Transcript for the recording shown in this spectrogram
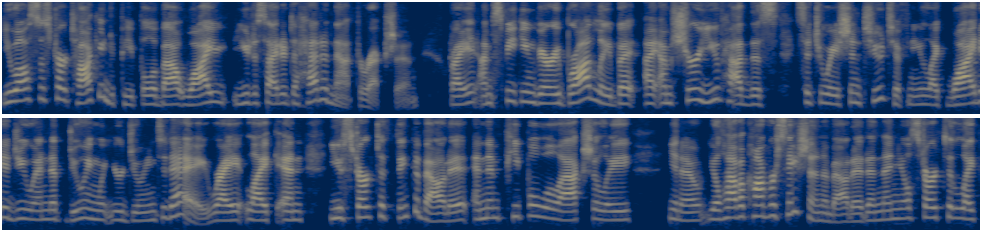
You also start talking to people about why you decided to head in that direction. Right. I'm speaking very broadly, but I, I'm sure you've had this situation too, Tiffany. Like, why did you end up doing what you're doing today? Right. Like, and you start to think about it, and then people will actually, you know, you'll have a conversation about it, and then you'll start to like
